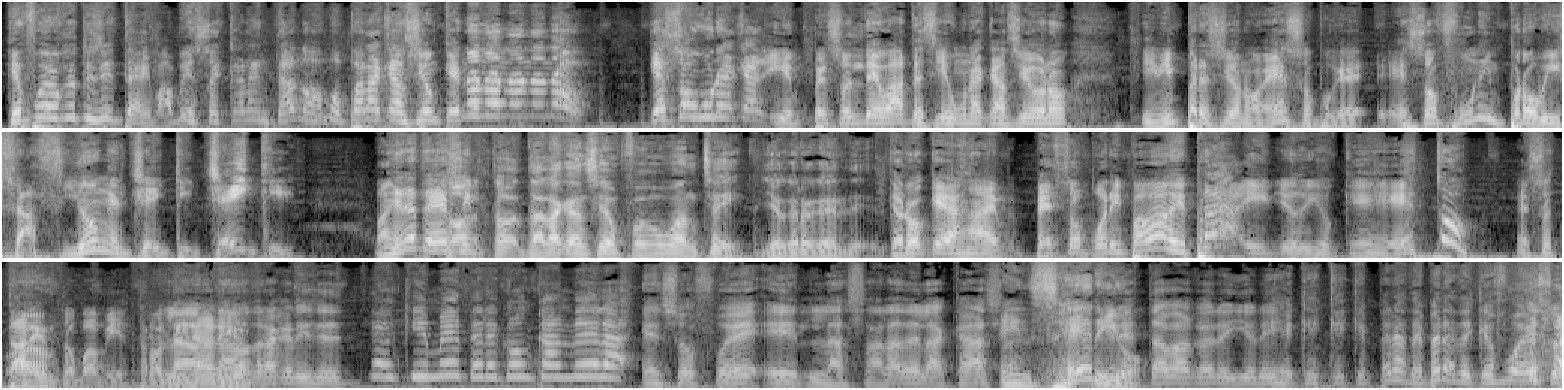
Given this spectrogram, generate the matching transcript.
¿Qué fue lo que tú hiciste? Ay, papi, eso es calentando, vamos para la canción. Que no, no, no, no, no. Que eso es una. Y empezó el debate si es una canción o no. Y me impresionó eso, porque eso fue una improvisación, el Shaky Shaky. Imagínate eso. To- to- Toda la canción fue un one take. Yo creo que. Creo que ajá, empezó por ahí para abajo y ¡pra! Y yo digo, ¿qué es esto? Eso es talento, papi, La, extraordinario. la otra que dice, Yankee, métele con candela. Eso fue en la sala de la casa. ¿En serio? Él estaba acá y yo le dije, ¿qué, qué, qué? Espérate, espérate, ¿qué fue eso?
